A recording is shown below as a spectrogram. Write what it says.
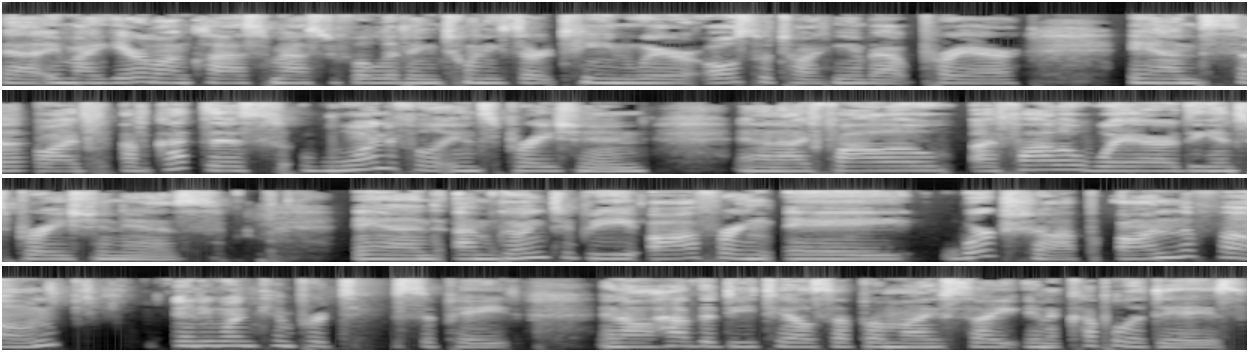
Uh, in my year long class, Masterful Living 2013, we're also talking about prayer. And so I've I've got this wonderful inspiration, and I follow I follow where the inspiration is, and I'm going to be offering a workshop on the phone. Anyone can participate, and I'll have the details up on my site in a couple of days.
